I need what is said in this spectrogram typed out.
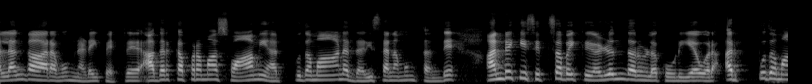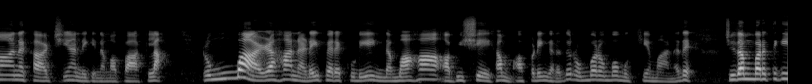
அலங்காரமும் நடைபெற்று அதற்கப்புறமா சுவாமி அற்புதமான தரிசனமும் தந்து அன்றைக்கு சிற்சபைக்கு எழுந்தருளக்கூடிய ஒரு அற்புதமான காட்சியை அன்றைக்கி நம்ம பார்க்கலாம். ரொம்ப அழகாக நடைபெறக்கூடிய இந்த மகா அபிஷேகம் அப்படிங்கிறது ரொம்ப ரொம்ப முக்கியமானது. சிதம்பரத்துக்கு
